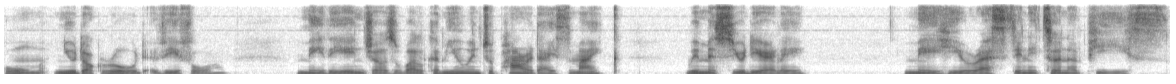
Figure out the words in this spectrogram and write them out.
Home, New Dock Road, Vieux Fort. May the angels welcome you into paradise, Mike. We miss you dearly. May he rest in eternal peace.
